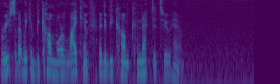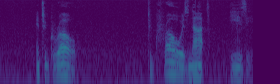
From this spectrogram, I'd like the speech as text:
free so that we can become more like Him and to become connected to Him. And to grow to grow is not easy.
